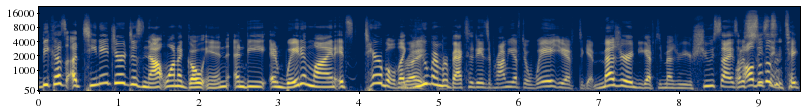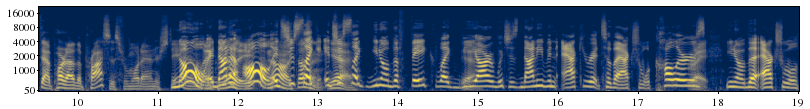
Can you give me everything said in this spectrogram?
because a teenager does not want to go in and be and wait in line. It's terrible. Like Right. you remember back to the days of prom, you have to wait, you have to get measured, you have to measure your shoe size, Well, it all still these doesn't things. take that part out of the process, from what I understand. No, Like, not really. at all. No, it's it just like it's Yeah. just like you know the fake like Yeah. VR, which is not even accurate to the actual colors. Right. You know the actual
